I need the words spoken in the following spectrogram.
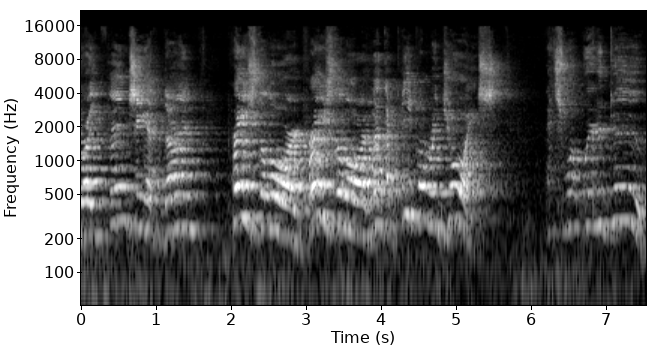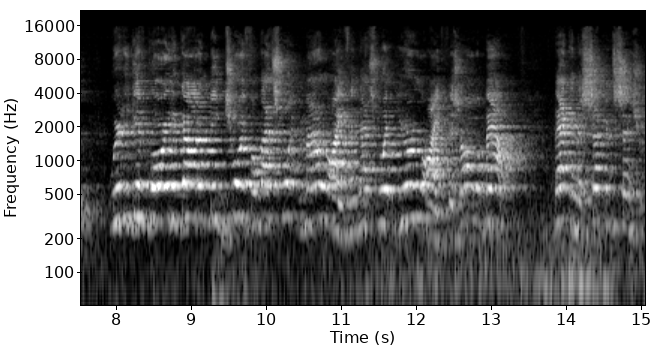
great things he hath done. Praise the Lord, praise the Lord, let the people rejoice. That's what we're to give glory to God and be joyful. That's what my life and that's what your life is all about. Back in the second century,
